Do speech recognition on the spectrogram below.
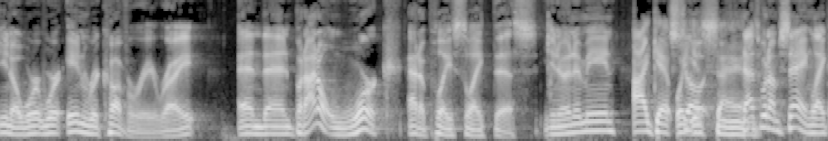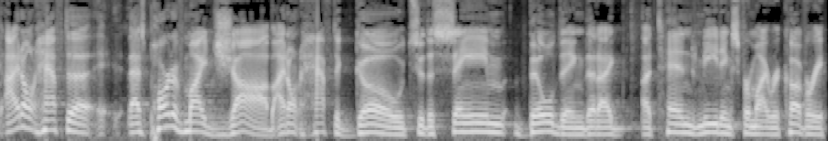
you know we're we're in recovery, right? And then, but I don't work at a place like this. You know what I mean? I get what So you're saying. That's what I'm saying. Like, I don't have to, as part of my job, I don't have to go to the same building that I attend meetings for my recovery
